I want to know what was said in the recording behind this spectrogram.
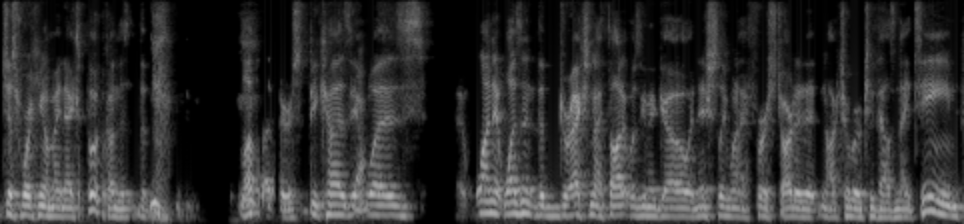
just working on my next book on the, the love letters because yeah. it was one, it wasn't the direction I thought it was going to go initially when I first started it in October of 2019.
